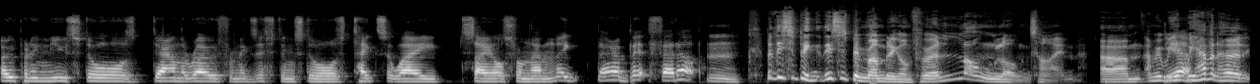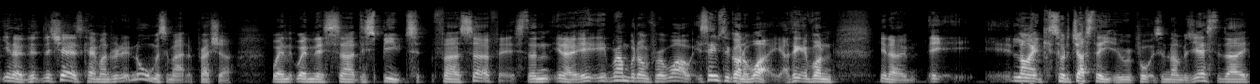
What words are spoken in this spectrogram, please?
opening new stores down the road from existing stores takes away sales from them. They they're a bit fed up. Mm. But this has been this has been rumbling on for a long, long time. Um, I mean, we, yeah. we haven't heard. You know, the, the, shares came under an enormous amount of pressure when when this uh, dispute first surfaced, and you know, it, it, rumbled on for a while. It seems to have gone away. I think everyone, you know. It, like sort of Just Eat, who reported some numbers yesterday,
